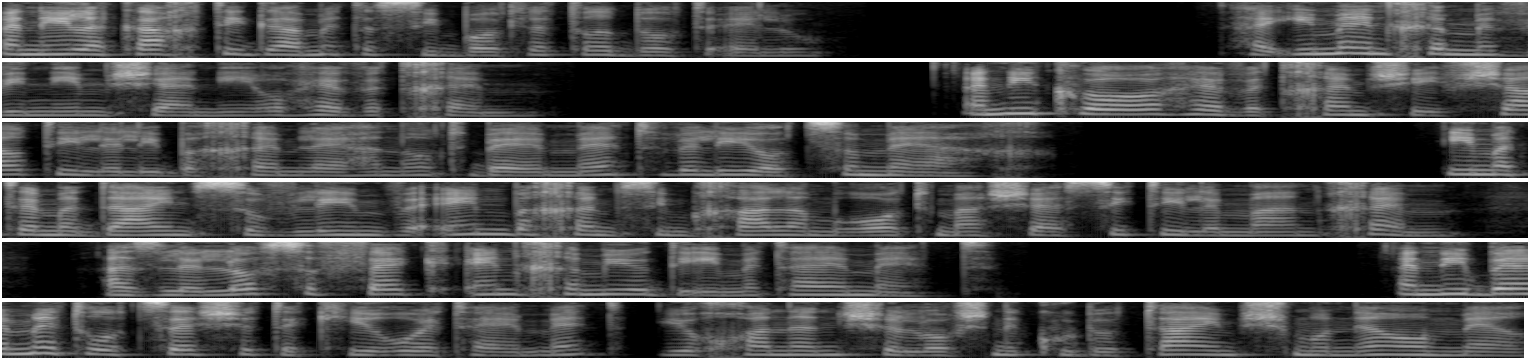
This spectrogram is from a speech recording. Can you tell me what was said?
אני לקחתי גם את הסיבות לטרדות אלו. האם אינכם מבינים שאני אוהב אתכם? אני כה אוהב אתכם שאפשרתי לליבכם ליהנות באמת ולהיות שמח. אם אתם עדיין סובלים ואין בכם שמחה למרות מה שעשיתי למענכם, אז ללא ספק אינכם יודעים את האמת. אני באמת רוצה שתכירו את האמת, יוחנן 3.28 אומר,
